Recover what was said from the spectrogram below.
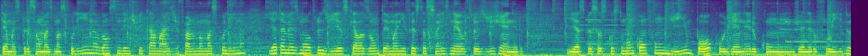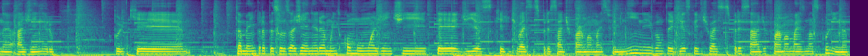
ter uma expressão mais masculina, vão se identificar mais de forma masculina, e até mesmo outros dias que elas vão ter manifestações neutras de gênero. E as pessoas costumam confundir um pouco o gênero com gênero fluido, né? A gênero, porque também para pessoas a gênero é muito comum a gente ter dias que a gente vai se expressar de forma mais feminina e vão ter dias que a gente vai se expressar de forma mais masculina.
